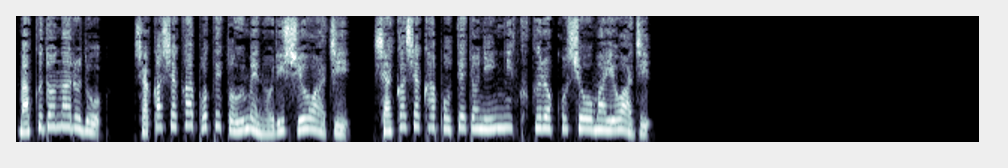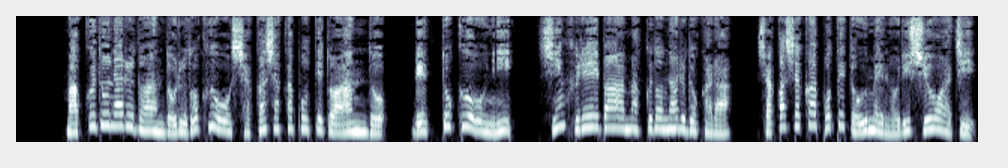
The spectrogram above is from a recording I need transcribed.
マクドナルド、シャカシャカポテト梅のり塩味、シャカシャカポテトニンニク黒胡椒マヨ味。マクドナルドルドクオーシャカシャカポテトレッドクオーに新フレーバーマクドナルドからシャカシャカポテト梅のり塩味、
